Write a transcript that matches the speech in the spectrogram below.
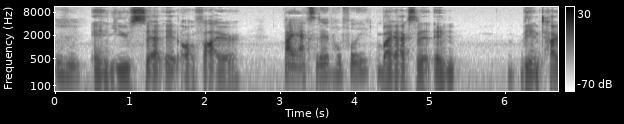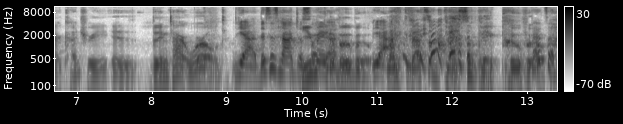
Mm-hmm. And you set it on fire, By accident, hopefully. by accident and the entire country is the entire world. Yeah, this is not just You like made a, boo boo. Yeah. Like that's a that's a big boo boo. That's a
